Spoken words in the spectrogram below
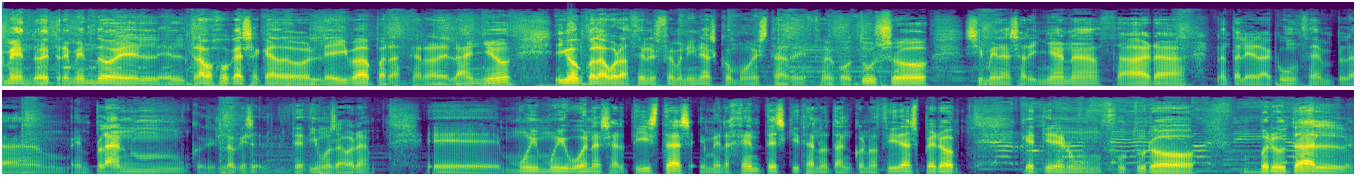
Tremendo, eh, tremendo el, el trabajo que ha sacado Leiva para cerrar el año y con colaboraciones femeninas como esta de Zoe Gotuso, Ximena Sariñana, Zahara, Natalia Lacunza, en plan, en plan, es lo que decimos ahora, eh, muy, muy buenas artistas, emergentes, quizá no tan conocidas, pero que tienen un futuro brutal,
